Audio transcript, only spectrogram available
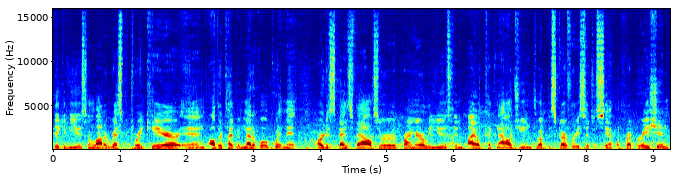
They can be used in a lot of respiratory care and other type of medical equipment. Our dispense valves are primarily used in biotechnology and drug discovery, such as sample preparation.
